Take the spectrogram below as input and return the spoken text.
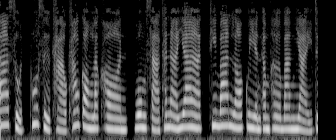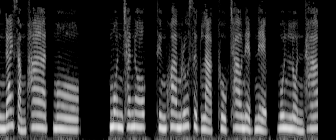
ล่าสุดผู้สื่อข่าวเข้ากองละคร วงสาคณาญาติที่บ้านล้อเกวียนอำเภอบางใหญ่จึงได้สัมภาษณ์โม มนชนกถึงความรู้สึกหลักถูกชาวเน็ตเน็บบุญหล่นทับ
